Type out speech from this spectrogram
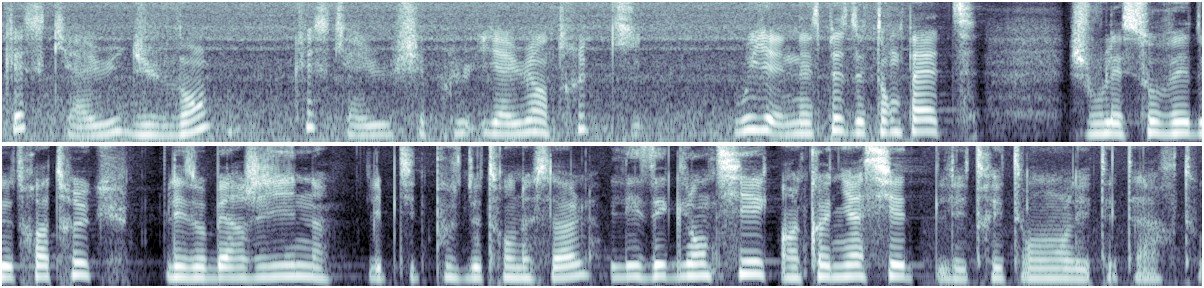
Qu'est-ce qu'il y a eu Du vent? Qu'est-ce qu'il y a eu? Je sais plus. Il y a eu un truc qui oui, il y a une espèce de tempête. Je voulais sauver deux, trois trucs. Les aubergines, les petites pousses de tournesol, les églantiers, un cognacier, les tritons, les têtards, tout.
